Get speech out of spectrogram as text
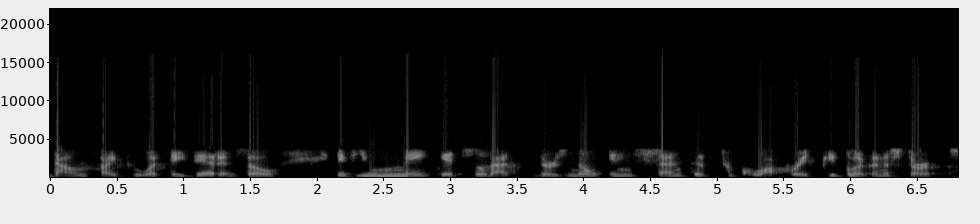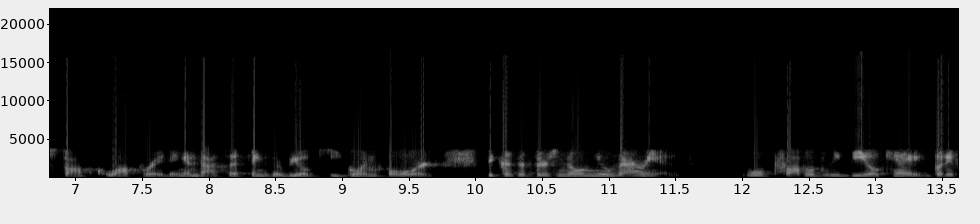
downside to what they did. And so, if you make it so that there's no incentive to cooperate, people are going to start stop cooperating, and that's I think the real key going forward. Because if there's no new variant, we'll probably be okay. But if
